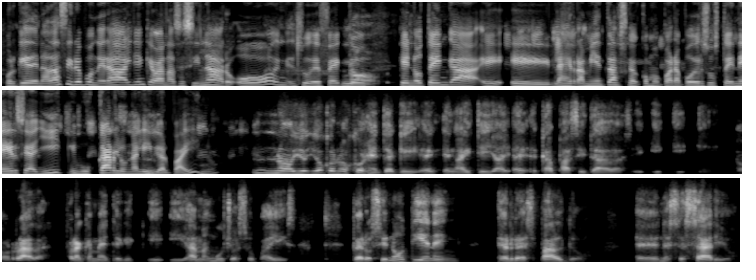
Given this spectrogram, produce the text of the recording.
porque de nada sirve poner a alguien que van a asesinar o en su defecto que no tenga eh, eh, las herramientas como para poder sostenerse allí y buscarle un alivio al país, ¿no? No, yo, yo conozco gente aquí en, Haití hay, capacitadas y, y, honradas francamente, y, aman mucho a su país. Pero si no tienen el respaldo eh, necesario,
